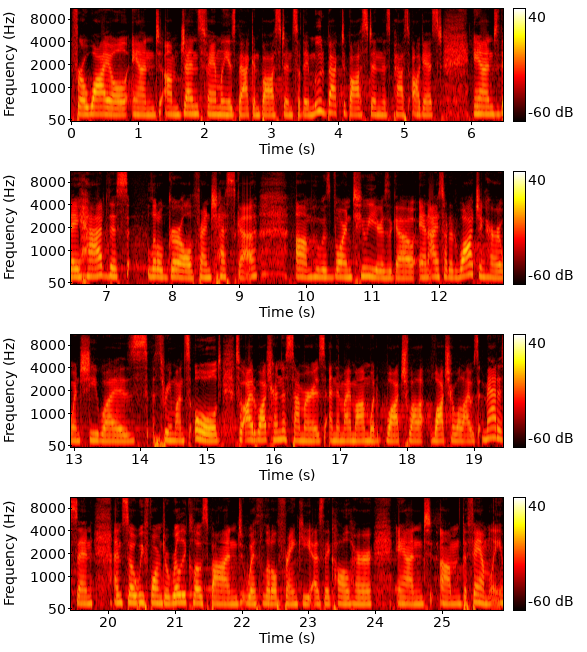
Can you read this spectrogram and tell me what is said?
for a while. And um, Jen's family is back in Boston, so they moved back to Boston this past August. And they had this little girl, Francesca, um, who was born two years ago, and I started watching her when she was three months old. So I'd watch her in the summers, and then my mom would watch while watch her while I was at Madison. And so we formed a really close bond with little Frankie, as they call her, and um, the family.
